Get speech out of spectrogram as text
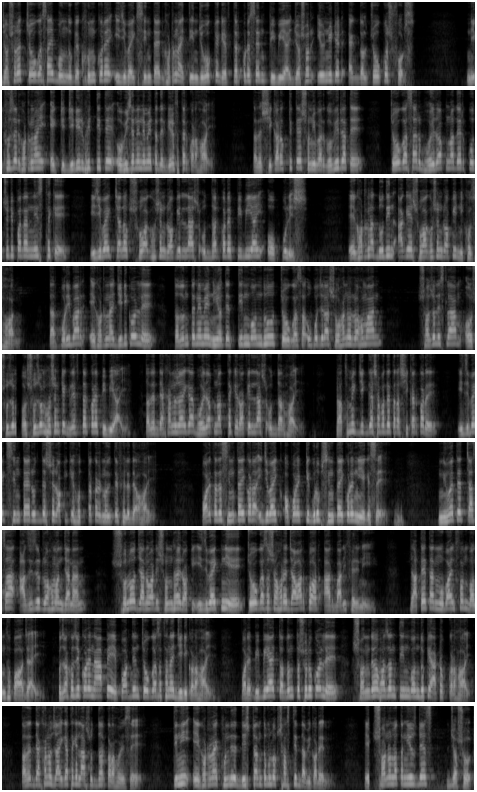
যশোরের চৌগাছায় বন্ধুকে খুন করে ইজিবাইক ছিনতাইয়ের ঘটনায় তিন যুবককে গ্রেফতার করেছেন পিবিআই যশোর ইউনিটের একদল চৌকস ফোর্স। নিখোঁজের ঘটনায় একটি জিডির ভিত্তিতে অভিযানে নেমে তাদের গ্রেফতার করা হয়। তাদের স্বীকারোক্তিতে শনিবার গভীর রাতে চৌগাছার ভৈরব নদের কচুরিপানার নিচ থেকে ইজিবাইক চালক সোহাগ হোসেন রকির লাশ উদ্ধার করে পিবিআই ও পুলিশ। এ ঘটনার দুদিন আগে সোহাগ হোসেন রকি নিখোঁজ হন। তার পরিবার এ ঘটনায় জিডি করলে তদন্তে নেমে নিহতের তিন বন্ধু চৌগাছা উপজেলার সোহানুর রহমান, সজল ইসলাম ও সুজন ও সুজন হোসেনকে গ্রেফতার করে পিবিআই। তাদের দেখানো জায়গা ভৈরবনাথ থেকে রকির লাশ উদ্ধার হয়। প্রাথমিক জিজ্ঞাসাবাদে তারা স্বীকার করে ইজিবাইক ছিনতাইয়ের উদ্দেশ্যে রকিকে হত্যা করে নদীতে ফেলে দেওয়া হয়। পরে তাদের ছিনতাই করা ইজিবাইক অপর একটি গ্রুপ ছিনতাই করে নিয়ে গেছে। নিহতের চাচা আজিজুর রহমান জানান ষোলো জানুয়ারি সন্ধ্যায় রকি ইজবাইক নিয়ে চৌগাছা শহরে যাওয়ার পর আর বাড়ি ফেরেনি। রাতে তার মোবাইল ফোন বন্ধ পাওয়া যায়। খোঁজাখুঁজি করে না পেয়ে পরদিন চৌগাছা থানায় জিডি করা হয়। পরে পিবিআই তদন্ত শুরু করলে সন্দেহভাজন তিন বন্ধুকে আটক করা হয়। তাদের দেখানো জায়গা থেকে লাশ উদ্ধার করা হয়েছে। তিনি এ ঘটনায় খুনিদের দৃষ্টান্তমূলক শাস্তির দাবি করেন। Swarnalata news desk, Jessore.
